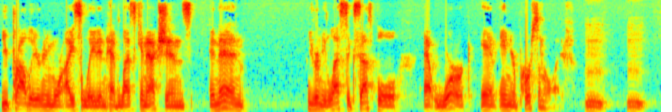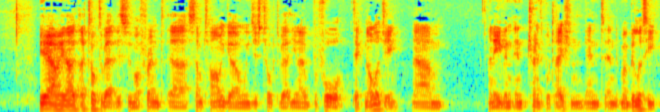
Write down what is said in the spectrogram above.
you probably are going to be more isolated and have less connections, and then you're going to be less successful at work and in your personal life. Mm, mm. Yeah, I mean, I, I, talked about this with my friend uh, some time ago, and we just talked about you know before technology, um, and even in transportation and and mobility.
